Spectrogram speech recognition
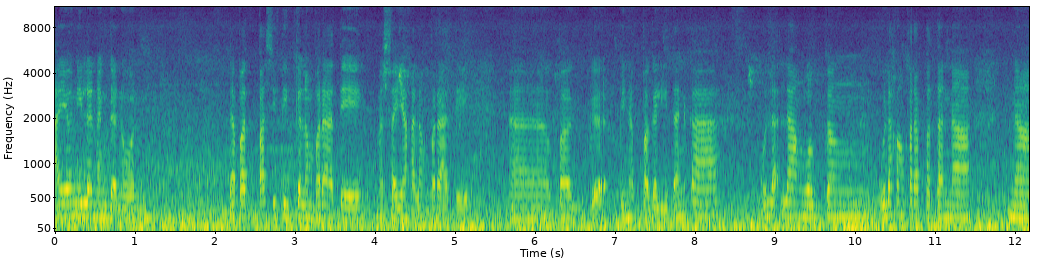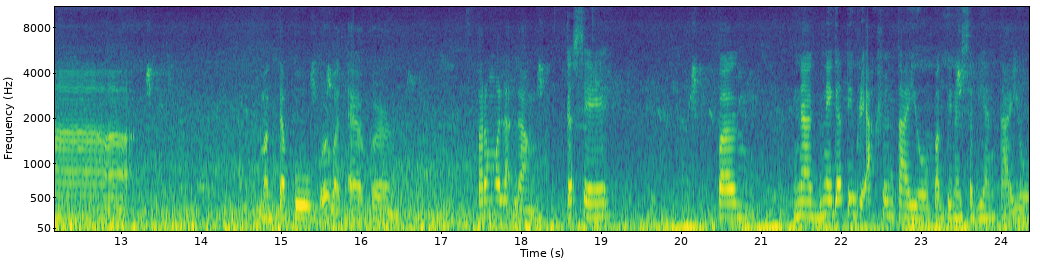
Ayaw nila ng ganun. Dapat positive ka lang parate, masaya ka lang parate. Ah, pag uh, pinapagalitan ka, wala lang, wag kang, wala kang karapatan na, na magdabog or whatever. Parang wala lang. Kasi, pag nag-negative reaction tayo, pag pinagsabihan tayo,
